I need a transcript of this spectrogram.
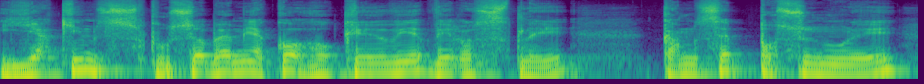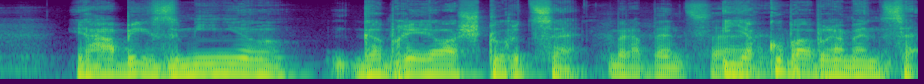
jakým způsobem jako hokejově vyrostli, kam se posunuli, já bych zmínil Gabriela Šturce, Brabence. Jakuba Brabence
